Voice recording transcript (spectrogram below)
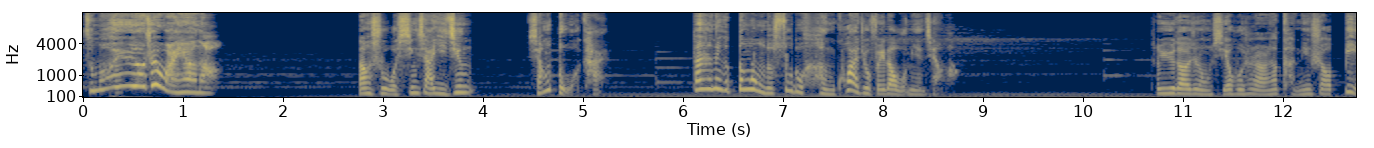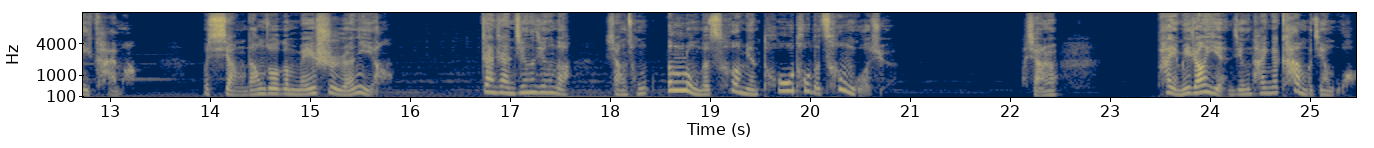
怎么会遇到这玩意儿呢？当时我心下一惊，想躲开，但是那个灯笼的速度很快就飞到我面前了。这遇到这种邪乎事儿，那肯定是要避开嘛。我想当做个没事人一样，战战兢兢的想从灯笼的侧面偷偷的蹭过去。想着他也没长眼睛，他应该看不见我。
